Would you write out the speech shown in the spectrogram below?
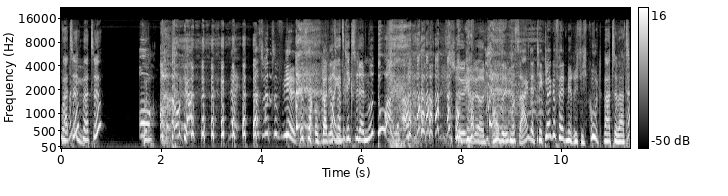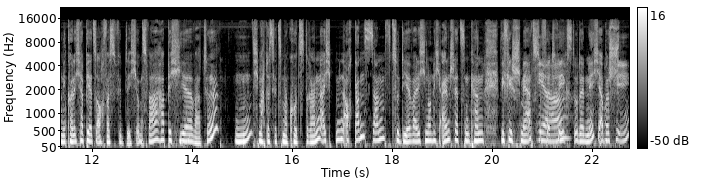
warte, warte. Oh, oh Gott. Nee, das wird zu viel. Das, oh Gott, jetzt, hab jetzt ich, kriegst wieder nur du alles. Schön wird. Also ich muss sagen, der Tickler gefällt mir richtig gut. Warte, warte, Nicole, ich habe jetzt auch was für dich. Und zwar habe ich hier, warte, hm, ich mache das jetzt mal kurz dran. Ich bin auch ganz sanft zu dir, weil ich noch nicht einschätzen kann, wie viel Schmerz du Ja. verträgst oder nicht. Aber Okay.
